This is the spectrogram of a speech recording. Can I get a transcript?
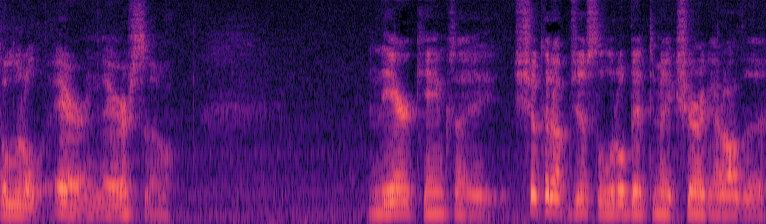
A little air in there, so. And the air came because I shook it up just a little bit to make sure I got all the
